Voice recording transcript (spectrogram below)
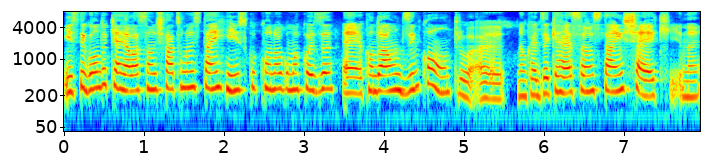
E segundo, que a relação de fato não está em risco quando alguma coisa, é, quando há um desencontro. É, não quer dizer que a reação está em xeque, né?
